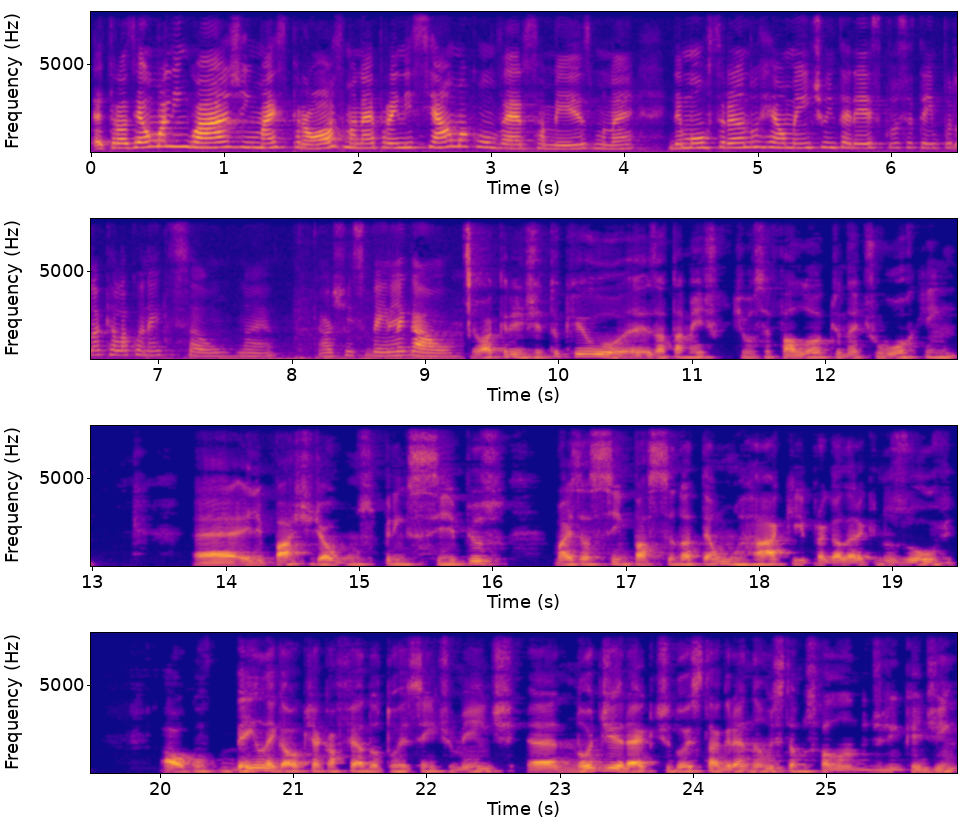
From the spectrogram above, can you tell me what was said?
é trazer uma linguagem mais próxima, né? Para iniciar uma conversa mesmo, né? Demonstrando realmente o interesse que você tem por aquela conexão, né? Eu acho isso bem legal. Eu acredito que o, exatamente o que você falou, que o networking é, ele parte de alguns princípios, mas assim, passando até um hack para a galera que nos ouve, algo bem legal que a Café adotou recentemente, é, no direct do Instagram, não estamos falando de LinkedIn,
